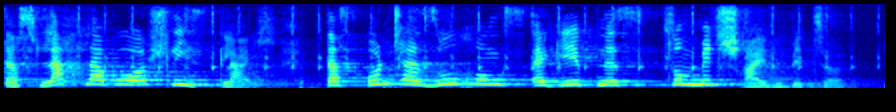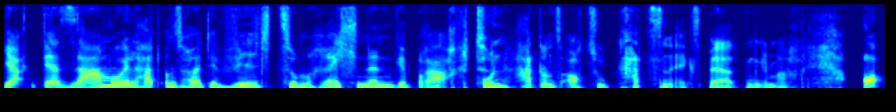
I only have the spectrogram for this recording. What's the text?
Das Lachlabor schließt gleich. Das Untersuchungsergebnis zum Mitschreiben bitte. Ja, der Samuel hat uns heute wild zum Rechnen gebracht. Und hat uns auch zu Katzenexperten gemacht. Ob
